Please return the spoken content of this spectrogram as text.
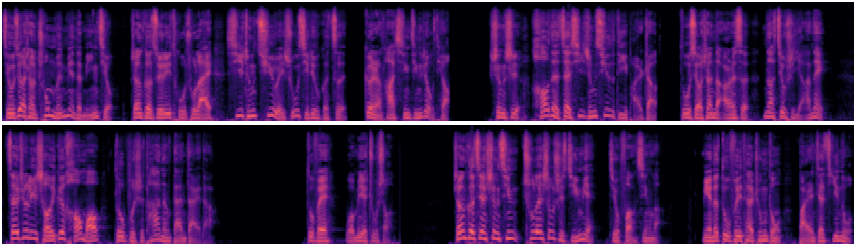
酒架上冲门面的名酒，张克嘴里吐出来“西城区委书记”六个字，更让他心惊肉跳。盛世好歹在西城区的地盘上，杜小山的儿子那就是衙内，在这里少一根毫毛都不是他能担待的。杜飞，我们也住手。张克见盛清出来收拾局面，就放心了，免得杜飞太冲动，把人家激怒，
